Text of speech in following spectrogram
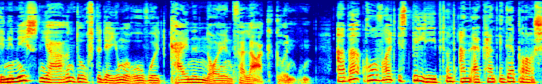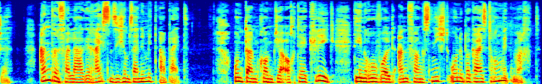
In den nächsten Jahren durfte der junge Rowohlt keinen neuen Verlag gründen. Aber Rowohlt ist beliebt und anerkannt in der Branche. Andere Verlage reißen sich um seine Mitarbeit. Und dann kommt ja auch der Krieg, den Rowohlt anfangs nicht ohne Begeisterung mitmacht.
